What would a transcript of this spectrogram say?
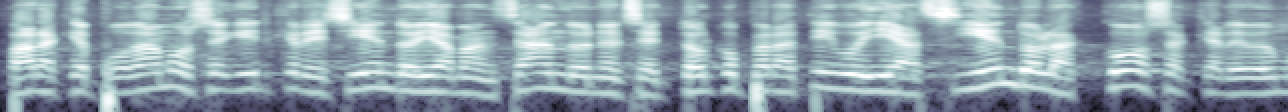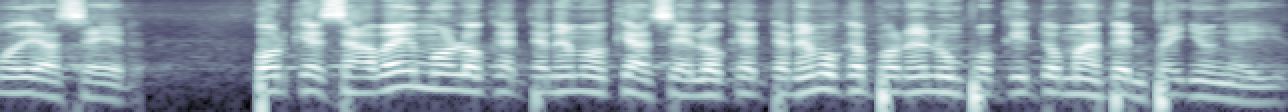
para que podamos seguir creciendo y avanzando en el sector cooperativo y haciendo las cosas que debemos de hacer porque sabemos lo que tenemos que hacer, lo que tenemos que poner un poquito más de empeño en ello.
